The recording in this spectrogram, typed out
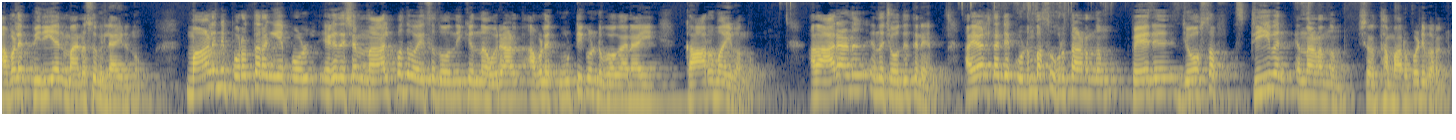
അവളെ പിരിയാൻ മനസ്സുമില്ലായിരുന്നു. മാളിന് പുറത്തിറങ്ങിയപ്പോൾ ഏകദേശം നാൽപ്പത് വയസ്സ് തോന്നിക്കുന്ന ഒരാൾ അവളെ കൂട്ടിക്കൊണ്ടുപോകാനായി കാറുമായി വന്നു. അതാരാണ് എന്ന ചോദ്യത്തിന് അയാൾ തന്റെ കുടുംബ സുഹൃത്താണെന്നും പേര് ജോസഫ് സ്റ്റീവൻ എന്നാണെന്നും ശ്രദ്ധ മറുപടി പറഞ്ഞു.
